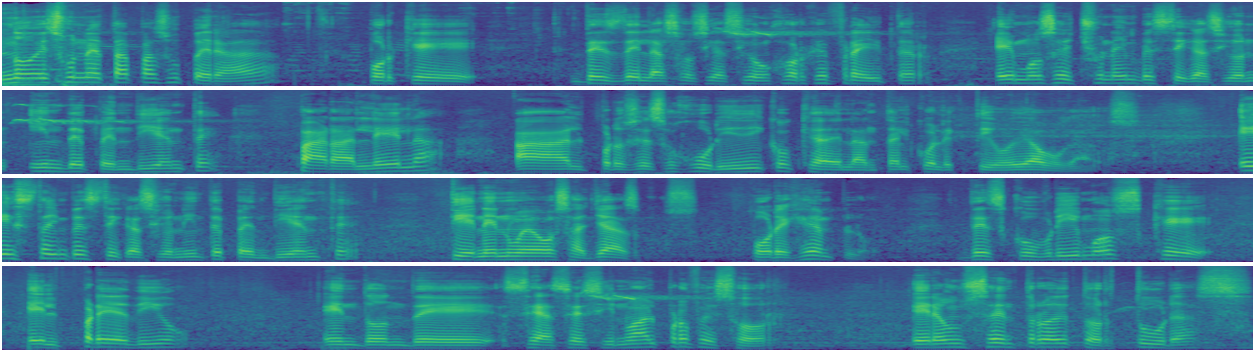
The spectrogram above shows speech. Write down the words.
No es una etapa superada porque desde la Asociación Jorge Freiter hemos hecho una investigación independiente, paralela al proceso jurídico que adelanta el colectivo de abogados. Esta investigación independiente tiene nuevos hallazgos. Por ejemplo, descubrimos que el predio en donde se asesinó al profesor era un centro de torturas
